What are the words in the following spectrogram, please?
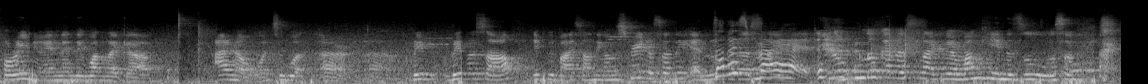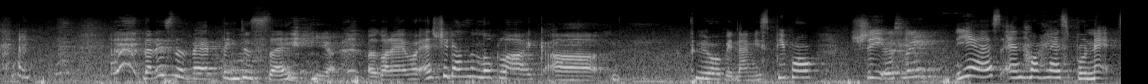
foreigner, and then they want like a, I don't know what's the word, uh, uh, rip, rip us off if we buy something on the street or something, and look That at us bad. like look, look at us like we're a monkey in the zoo or something. that is the bad thing to say here, but whatever. And she doesn't look like uh, pure Vietnamese people. She Seriously? yes, and her hair is brunette.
